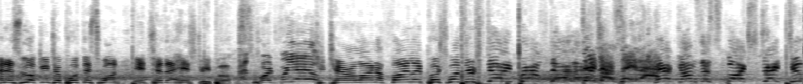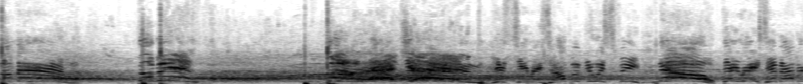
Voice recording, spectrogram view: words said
and is looking to put this one into the history books. That's point for Yale. To Carolina finally push one through Sterling. Brown Sterling! Did you see that? Here comes a spike straight to the man! The man! The legend! His teammates help him to his feet. No! They raise him up.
